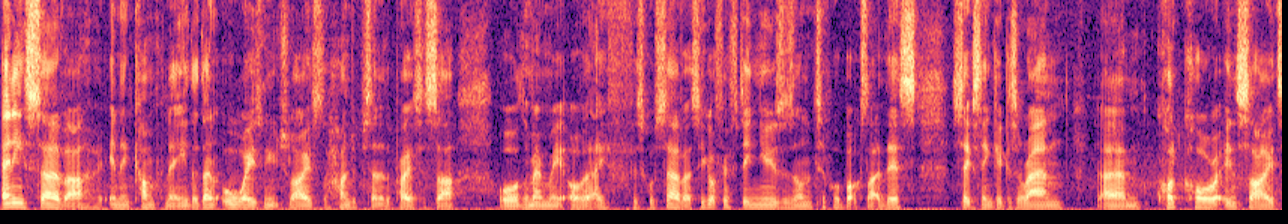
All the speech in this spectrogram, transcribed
any server in a company they don't always neutralize 100% of the processor or the memory of a physical server so you've got 15 users on a typical box like this 16 gigs of RAM um, quad core inside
